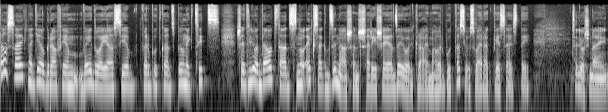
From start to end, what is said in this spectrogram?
tā saikne ar geogrāfiem veidojās, ja varbūt kādas pilnīgi citas. Šeit ļoti daudz tādas, nu, eksaktas zināšanas arī šajā dzējoļu krājumā. Varbūt tas jūs vairāk piesaistīja ceļošanai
